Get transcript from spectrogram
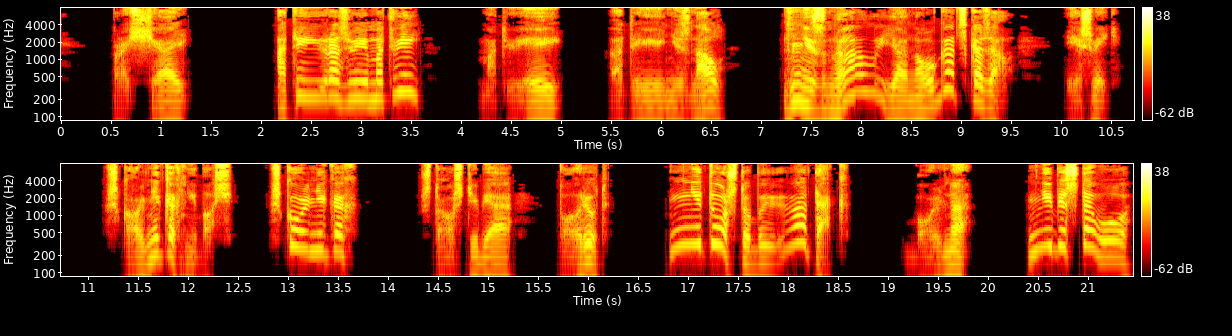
— Прощай. — А ты разве Матвей? — Матвей. А ты не знал? — Не знал, я наугад сказал. — Ишь ведь, в школьниках, небось? — В школьниках. — Что ж тебя порют? Не то чтобы, а так. Больно? Не без того.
